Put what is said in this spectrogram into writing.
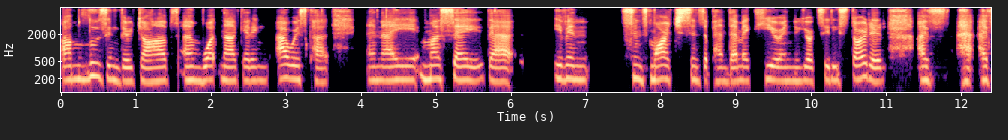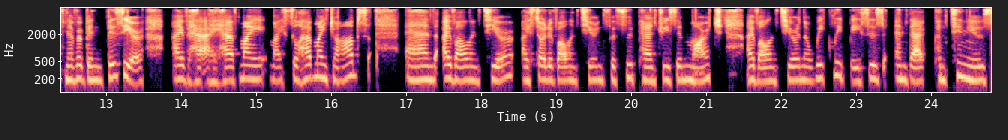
um, losing their jobs and whatnot, getting hours cut. And I must say that even since March, since the pandemic here in New York City started, I've I've never been busier. I've I have my my still have my jobs, and I volunteer. I started volunteering for food pantries in March. I volunteer on a weekly basis, and that continues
